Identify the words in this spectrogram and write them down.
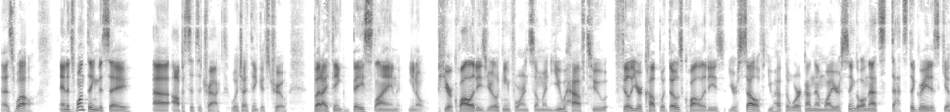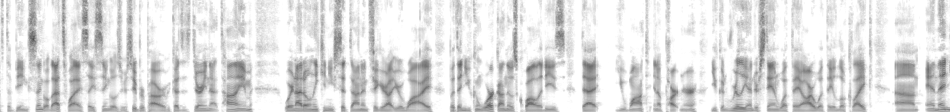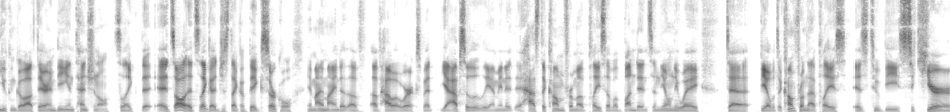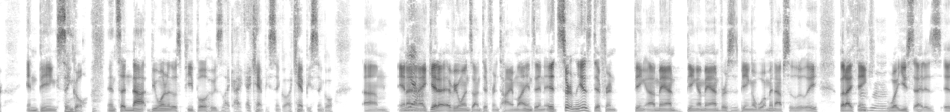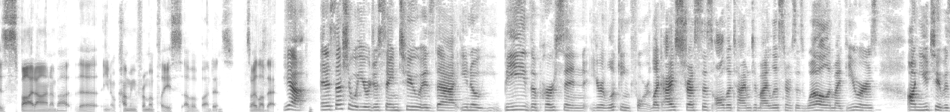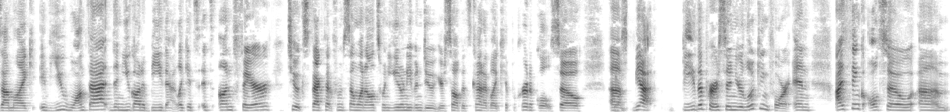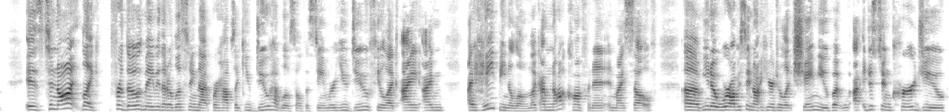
as well? And it's one thing to say uh, opposites attract, which I think is true but i think baseline you know pure qualities you're looking for in someone you have to fill your cup with those qualities yourself. You have to work on them while you're single and that's that's the greatest gift of being single. That's why i say single is your superpower because it's during that time where not only can you sit down and figure out your why but then you can work on those qualities that you want in a partner. You can really understand what they are what they look like um, and then you can go out there and be intentional so like the, it's all it's like a just like a big circle in my mind of of how it works but yeah absolutely i mean it, it has to come from a place of abundance and the only way to be able to come from that place is to be secure in being single and to not be one of those people who's like i, I can't be single i can't be single um, and, yeah. I, and I get it everyone's on different timelines and it certainly is different being a man being a man versus being a woman absolutely but i think mm-hmm. what you said is is spot on about the you know coming from a place of abundance so i love that yeah and essentially what you were just saying too is that you know be the person you're looking for like i stress this all the time to my listeners as well and my viewers on YouTube is I'm like, if you want that, then you got to be that. Like it's it's unfair to expect that from someone else when you don't even do it yourself. It's kind of like hypocritical. So, um, yes. yeah, be the person you're looking for. And I think also um is to not like for those maybe that are listening that perhaps like you do have low self-esteem or you do feel like I I'm I hate being alone. Like I'm not confident in myself. Um, you know, we're obviously not here to like shame you, but I, just to encourage you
